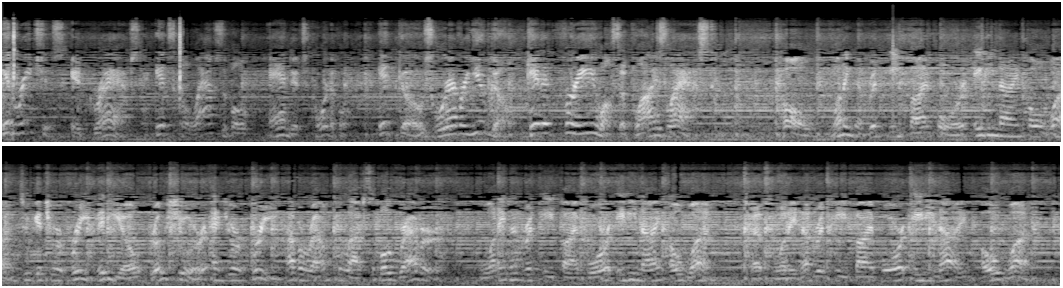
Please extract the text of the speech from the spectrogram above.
It reaches, it grabs, it's collapsible, and it's portable. It goes wherever you go. Get it free while supplies last. Call 1-800-854-8901 to get your free video, brochure, and your free Hover-Round collapsible grabber. 1-800-854-8901. That's 1-800-854-8901.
